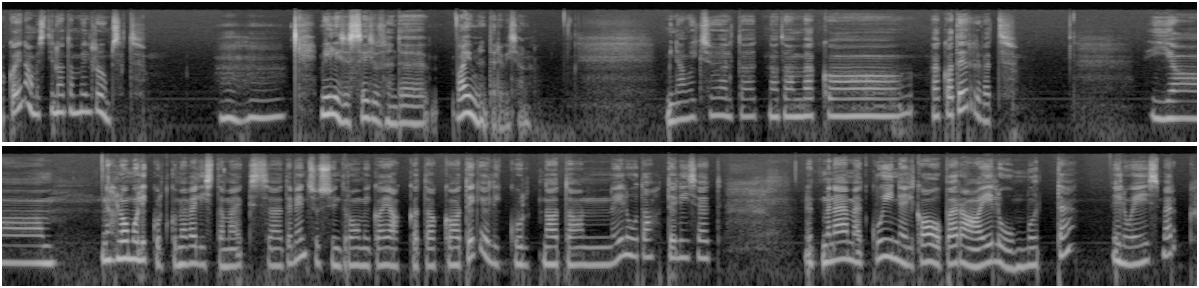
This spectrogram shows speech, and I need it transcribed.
aga enamasti nad on meil rõõmsad mm. -hmm. millises seisus nende vaimne tervis on? mina võiks öelda, et nad on väga-väga terved ja noh, loomulikult, kui me välistame, eks dementsussündroomiga eakad, aga tegelikult nad on elutahtelised. Et me näeme, et kui neil kaob ära elu mõte, elu eesmärk,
